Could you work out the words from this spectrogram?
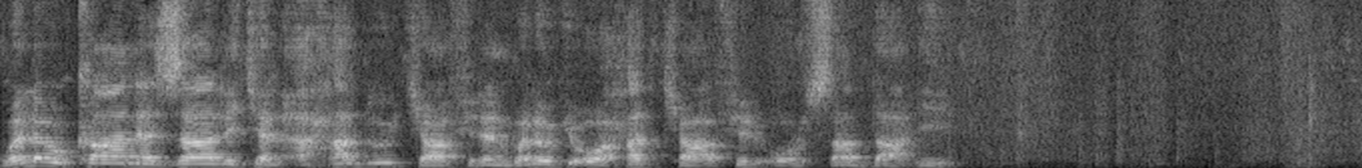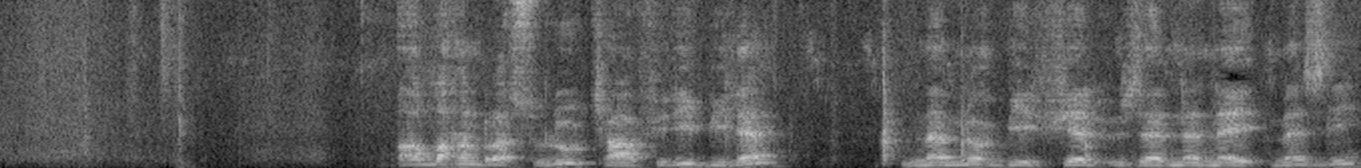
وَلَوْ كَانَ ذَٰلِكَ الْاَحَدُ kafiren Velev ki o ahad kafir olsa dahi. Allah'ın Resulü kafiri bile memnu bir fiil üzerine ne etmezdi?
